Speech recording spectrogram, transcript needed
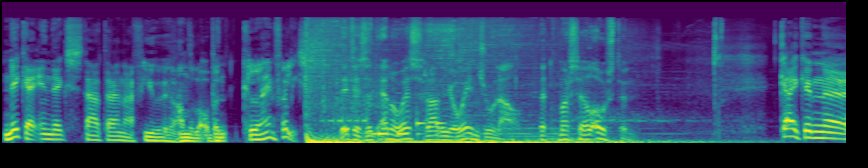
Nikkei-index staat daar na vier uur handelen op een klein verlies. Dit is het NOS Radio 1-journaal met Marcel Oosten. Kijken... Uh,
